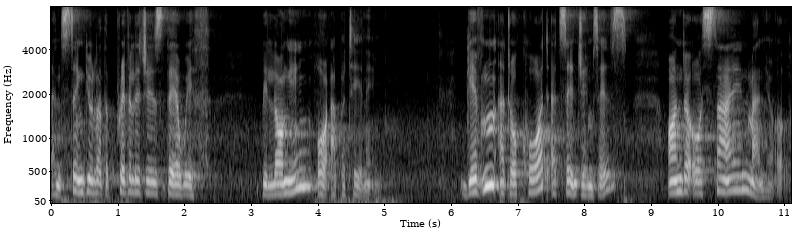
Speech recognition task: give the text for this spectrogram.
and singular the privileges therewith belonging or appertaining, given at our court at St. James's under our sign manual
